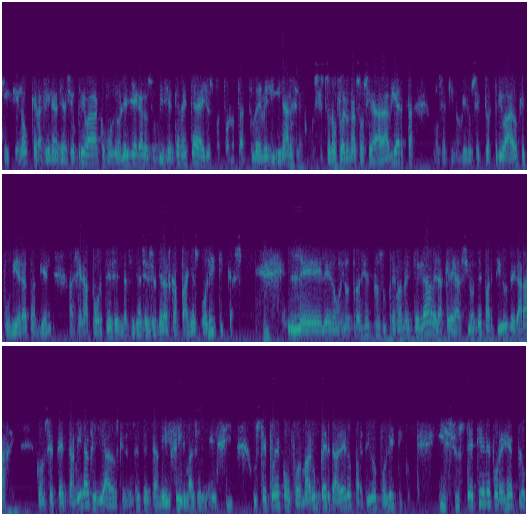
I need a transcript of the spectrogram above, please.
que, que no, que la financiación privada, como no les llega lo suficientemente a ellos, pues por lo tanto debe eliminarse, como si esto no fuera una sociedad abierta, como si aquí no hubiera un sector privado que pudiera también hacer aportes en la financiación de las campañas políticas. Le, le doy otro ejemplo supremamente grave, la creación de partidos de garaje. Con 70 mil afiliados, que son 70 mil firmas en, en sí, usted puede conformar un verdadero partido político. Y si usted tiene, por ejemplo,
